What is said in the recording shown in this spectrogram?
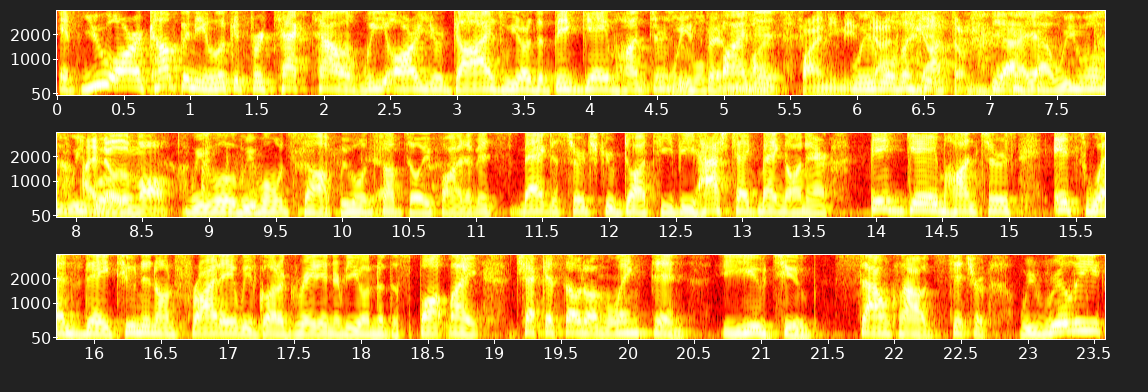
If you are a company looking for tech talent, we are your guys. We are the big game hunters. We will spent find months it. finding these guys. We got them. yeah, yeah. We will. We I will, know them all. We will. We won't stop. We won't stop till we find them. It's magnasearchgroup.tv. Hashtag Magna on air. Big game hunters. It's Wednesday. Tune in on Friday. We've got a great interview under the spotlight. Check us out on LinkedIn. YouTube, SoundCloud, Stitcher. We really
